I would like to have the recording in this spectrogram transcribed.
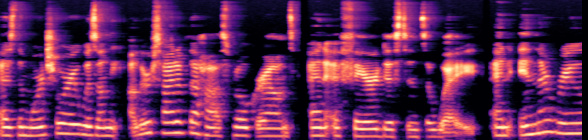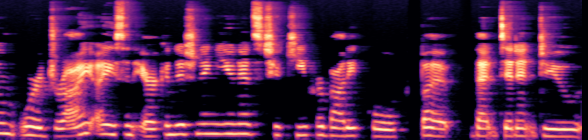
as the mortuary was on the other side of the hospital grounds and a fair distance away. And in the room were dry ice and air conditioning units to keep her body cool, but that didn't do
